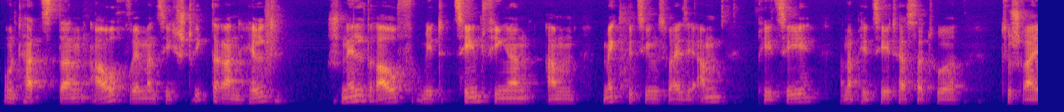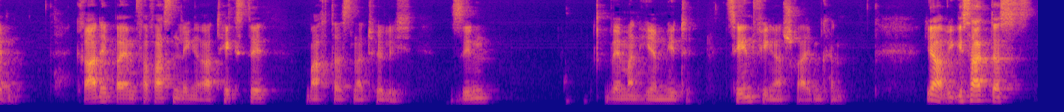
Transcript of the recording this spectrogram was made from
und hat es dann auch, wenn man sich strikt daran hält, schnell drauf mit zehn Fingern am Mac bzw. am PC, an der PC-Tastatur zu schreiben. Gerade beim Verfassen längerer Texte macht das natürlich Sinn, wenn man hier mit zehn Finger schreiben kann. Ja, wie gesagt, das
